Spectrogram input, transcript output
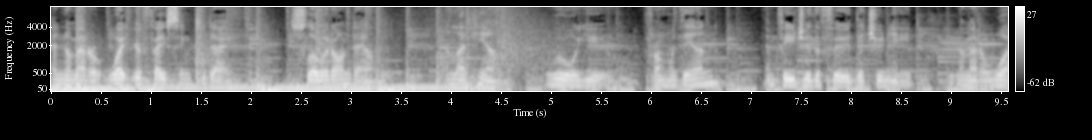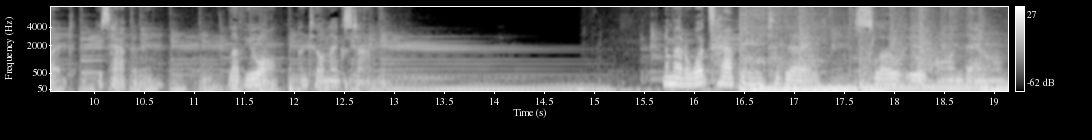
and no matter what you're facing today, slow it on down and let Him rule you from within and feed you the food that you need, no matter what is happening. Love you all. Until next time. No matter what's happening today, slow it on down.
